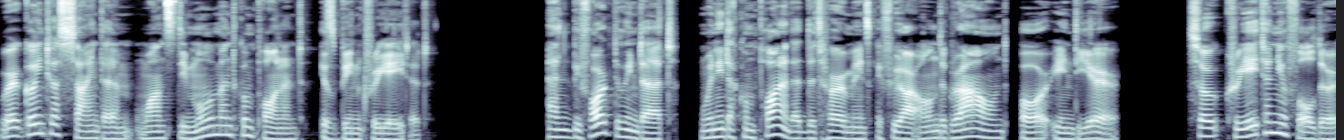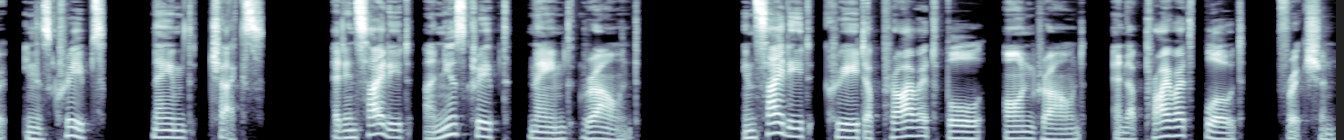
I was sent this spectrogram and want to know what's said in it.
We're going to assign them once the movement component is being created. And before doing that, we need a component that determines if we are on the ground or in the air. So create a new folder in scripts named checks, and inside it a new script named ground. Inside it, create a private bool on ground and a private float friction.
